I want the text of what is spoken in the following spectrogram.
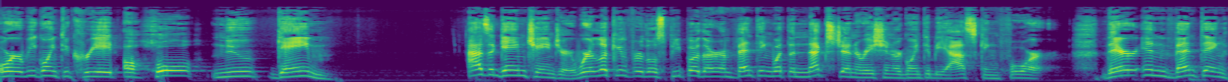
or are we going to create a whole new game? As a game changer, we're looking for those people that are inventing what the next generation are going to be asking for. They're inventing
